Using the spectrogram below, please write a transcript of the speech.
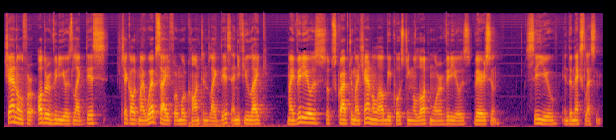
channel for other videos like this. Check out my website for more content like this. And if you like my videos, subscribe to my channel. I'll be posting a lot more videos very soon. See you in the next lesson.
